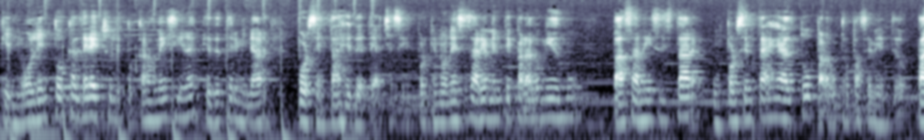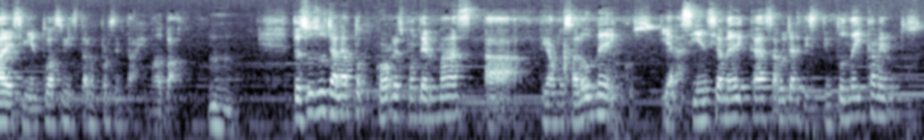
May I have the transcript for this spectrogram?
que no le toca al derecho, le toca a la medicina, que es determinar porcentajes de THC, porque no necesariamente para lo mismo vas a necesitar un porcentaje alto, para otro padecimiento, padecimiento vas a necesitar un porcentaje más bajo. Entonces eso ya le va a corresponder más a, digamos, a los médicos y a la ciencia médica desarrollar distintos medicamentos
